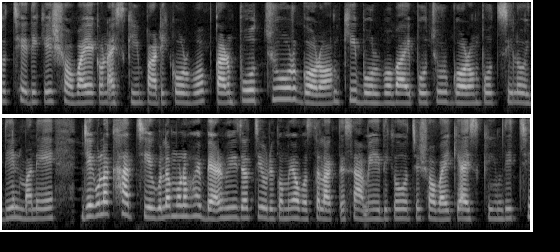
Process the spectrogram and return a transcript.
হচ্ছে এদিকে সবাই এখন আইসক্রিম পার্টি করব, কারণ প্রচুর গরম, কি বলব ভাই, প্রচুর গরম পড়ছিল ওই দিন। মানে যেগুলো খাচ্ছি, এগুলো মনে হয় বের হয়ে যাচ্ছে, ওরকমই অবস্থা লাগতেছে। আমি এদিকে হচ্ছে সবাইকে আইসক্রিম দিচ্ছি।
